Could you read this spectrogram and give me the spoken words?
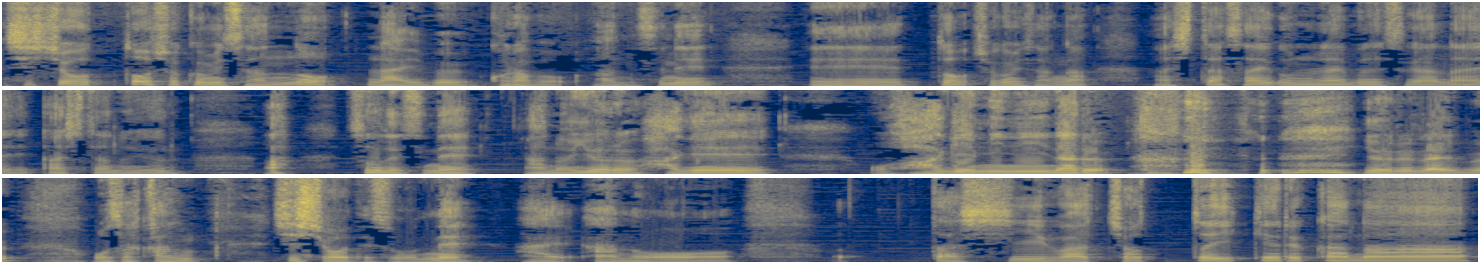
師匠と職味さんのライブ、コラボなんですね。えー、っと、職味さんが、明日最後のライブですが、来、明日の夜、あ、そうですね。あの、夜、励、お励みになる 夜ライブ、お盛ん師匠ですもんね。はい。あのー、私はちょっといけるかな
